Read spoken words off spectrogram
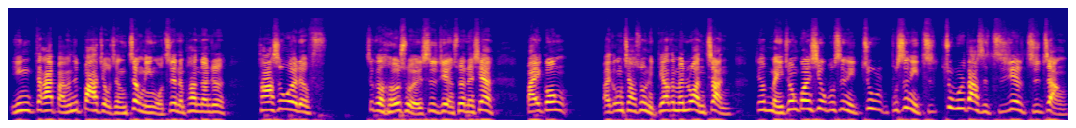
已经大概百分之八九成证明我之前的判断就是他是为了这个河水事件，所以呢，现在白宫。白宫教授，你不要在那边乱战，就美中关系又不是你驻不是你驻驻日大使直接的执掌，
